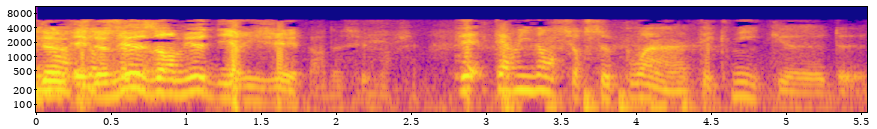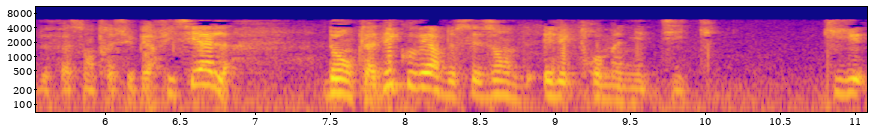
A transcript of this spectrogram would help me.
de, mieux en mieux dirigées par-dessus le marché. Terminons sur ce point technique euh, de façon très superficielle. Donc, la découverte de ces ondes électromagnétiques qui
